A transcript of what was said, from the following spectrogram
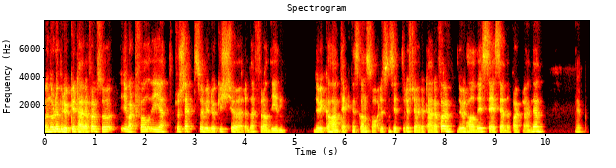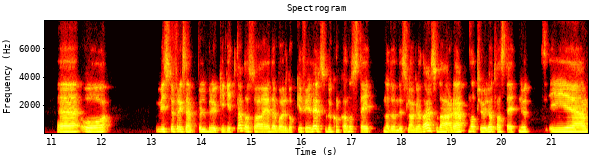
men når du bruker Terraform, så i hvert fall i et prosjekt, så vil du ikke kjøre det fra din Du vil ikke ha en teknisk ansvarlig som sitter og kjører Terraform. Du vil ha det i CCD-pipelinen din. Yep. Eh, og hvis du f.eks. bruker GitLab, da, så er det bare dokkerfiler, så du kan ikke ha noe state nødvendigvis lagra der. Så da er det naturlig å ta staten ut i eh,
